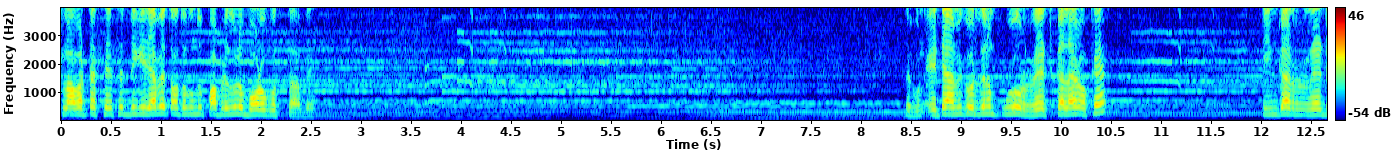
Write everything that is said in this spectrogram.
ফ্লাওয়ারটা শেষের দিকে যাবে, তত কিন্তু পাপড়িগুলো বড় করতে হবে। দেখুন, এটা আমি করে দিলাম পুরো রেড কালার ওকে পিঙ্ক আর রেড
